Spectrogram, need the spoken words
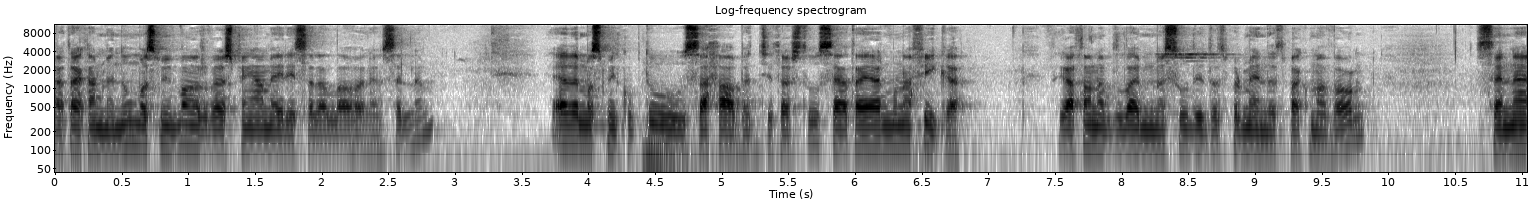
ata kanë menduar mos m'i marr vesh pejgamberi sallallahu alaihi wasallam, edhe mos m'i kuptu sahabët gjithashtu se ata janë munafika. Se ka thënë Abdullah ibn Mesudi do të përmendet pak më vonë se ne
